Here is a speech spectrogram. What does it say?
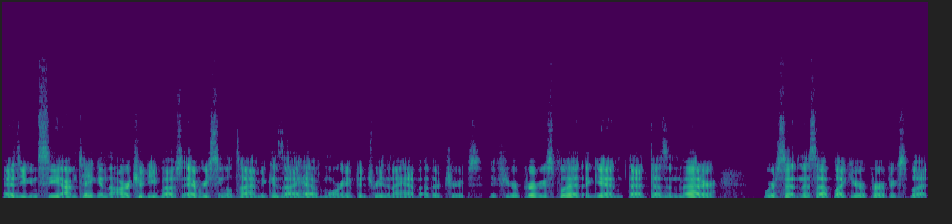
As you can see, I'm taking the archer debuffs every single time because I have more infantry than I have other troops. If you're a perfect split, again, that doesn't matter. We're setting this up like you're a perfect split.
